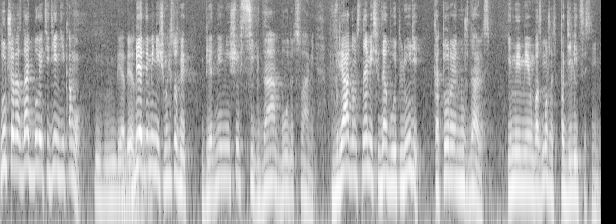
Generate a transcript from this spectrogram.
лучше раздать было эти деньги кому? Бедным. Бедным и нищим. И Христос говорит, бедные и нищие всегда будут с вами. В- Рядом с нами всегда будут люди, которые нуждаются. И мы имеем возможность поделиться с ними.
